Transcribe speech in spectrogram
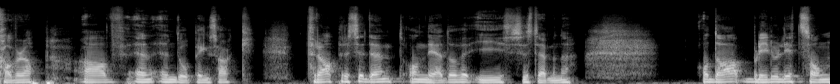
cover-up av en, en dopingsak. Fra president og nedover i systemene. Og da blir du litt sånn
